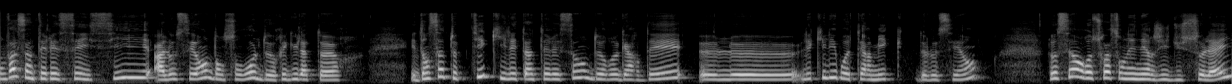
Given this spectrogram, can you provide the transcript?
On va s'intéresser ici à l'océan dans son rôle de régulateur. Et dans cette optique, il est intéressant de regarder euh, l'équilibre thermique de l'océan. L'océan reçoit son énergie du soleil.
